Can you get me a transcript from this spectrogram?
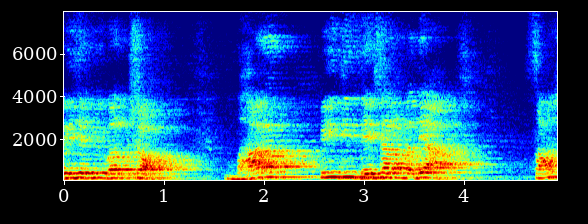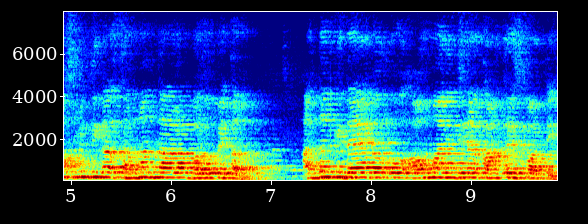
బీజేపీ వర్క్ షాప్ భారత్ పీజీ దేశాల మధ్య సాంస్కృతిక సంబంధాల బలోపేతం అద్దంకి దయాకర్కు అవమానించిన కాంగ్రెస్ పార్టీ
